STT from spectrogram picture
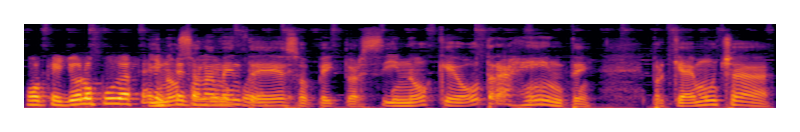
porque yo lo pude hacer. Y, no solamente eso, Víctor, sino que otra gente, porque hay mucha,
